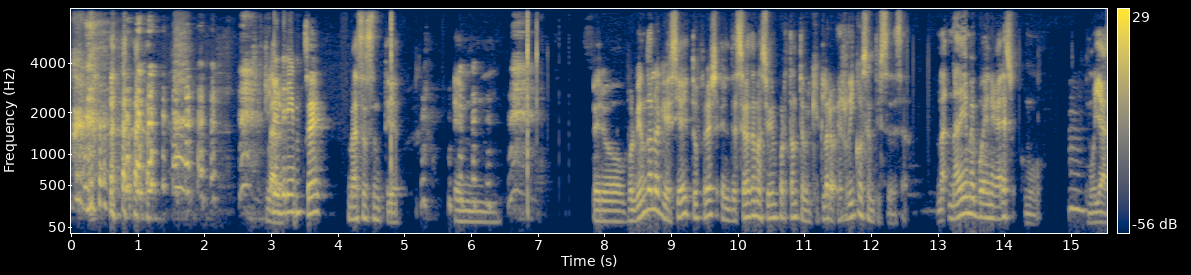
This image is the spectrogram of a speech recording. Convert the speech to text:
Claro. The dream. Sí, me hace sentido. Em, pero volviendo a lo que decías tú, Fresh, el deseo es demasiado importante porque, claro, es rico sentirse deseado. Na- nadie me puede negar eso. Como, Mm. como ya,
